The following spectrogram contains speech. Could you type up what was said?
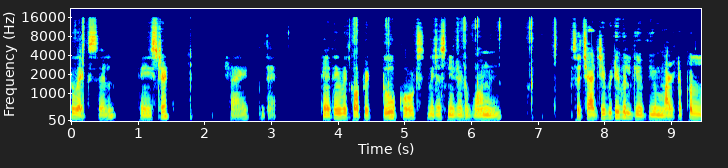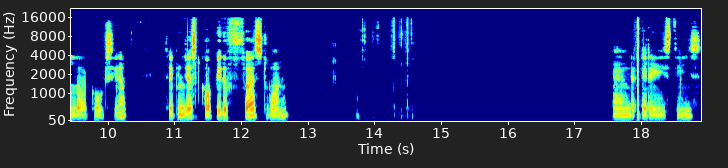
to excel paste it right there. Okay i think we copied two codes. We just needed one. So ChatGPT will give you multiple uh, codes here. So you can just copy the first one and erase these.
